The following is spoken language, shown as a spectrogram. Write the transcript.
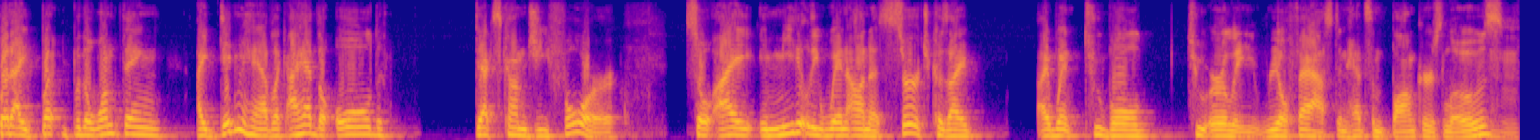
but I but but the one thing I didn't have, like I had the old Dexcom G4, so I immediately went on a search because I I went too bold too early real fast and had some bonkers lows Mhm.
